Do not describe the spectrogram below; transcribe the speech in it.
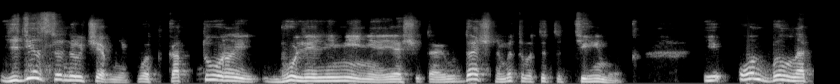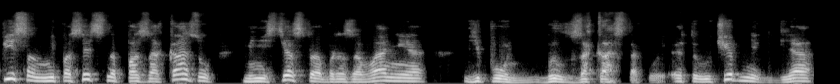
единственный учебник, вот, который более или менее, я считаю, удачным, это вот этот теремок. И он был написан непосредственно по заказу Министерства образования Японии. Был заказ такой. Это учебник для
